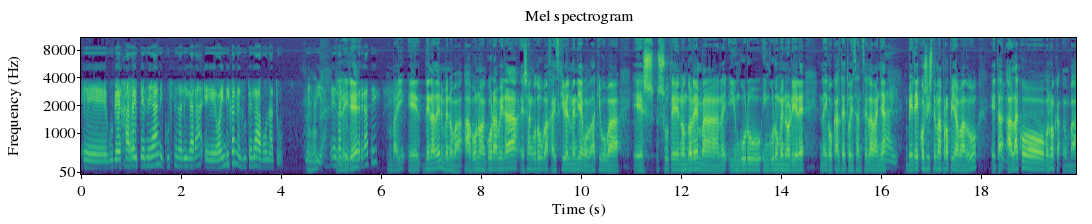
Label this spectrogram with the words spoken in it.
e, gure jarraipenean ikusten ari gara, e, oaindikan ez dutela abonatu. Mendia. Ez zergatik? Bai, e, dena den, bueno, ba, abonoak gora bera, esango dugu, ba, jaizkibel mendiak, bueno, badakigu, ba, ez zuten ondoren, ba, inguru, ingurumen hori ere, nahiko kaltetua izan zela, baina, bai. bere ekosistema propia badu, eta mm. alako, bueno, ba,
